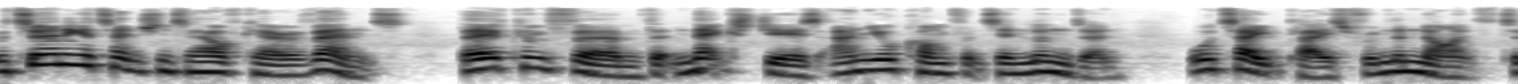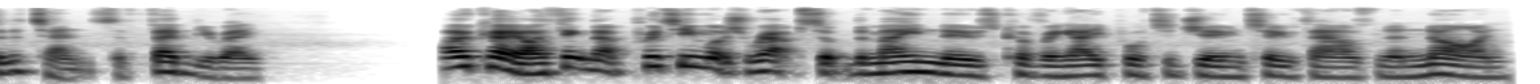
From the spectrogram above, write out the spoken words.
Returning attention to healthcare events, they have confirmed that next year's annual conference in London will take place from the 9th to the 10th of February. Okay, I think that pretty much wraps up the main news covering April to June 2009.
